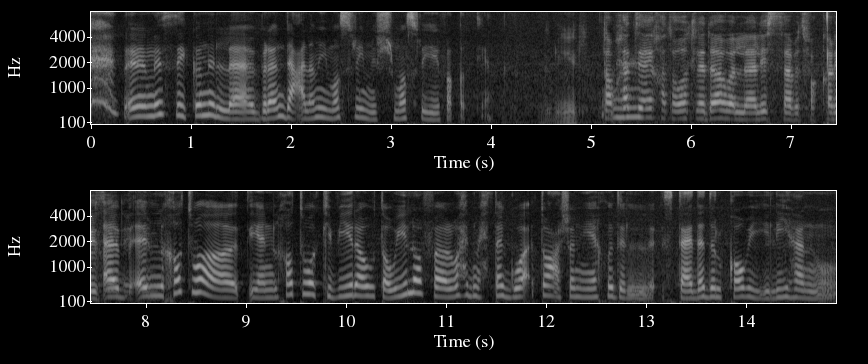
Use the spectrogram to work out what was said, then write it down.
لأن نفسي يكون البراند عالمي مصري مش مصري خطط يعني. جميل. طب خدتي أي خطوات لده ولا لسه بتفكري إزاي أب- تقدمي؟ الخطوة يعني الخطوة كبيرة وطويلة فالواحد محتاج وقته عشان ياخد الاستعداد القوي ليها إنه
